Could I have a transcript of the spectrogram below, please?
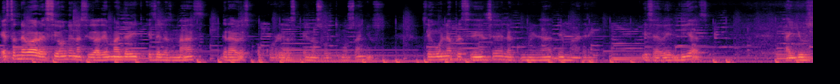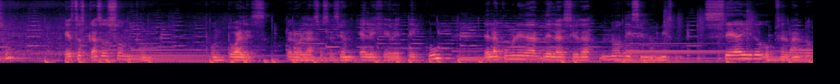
Esta nueva agresión en la ciudad de Madrid es de las más graves ocurridas en los últimos años según la presidencia de la Comunidad de Madrid, Isabel Díaz Ayuso. Estos casos son puntuales, pero la Asociación LGBTQ de la comunidad de la ciudad no dice lo mismo. Se ha ido observando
